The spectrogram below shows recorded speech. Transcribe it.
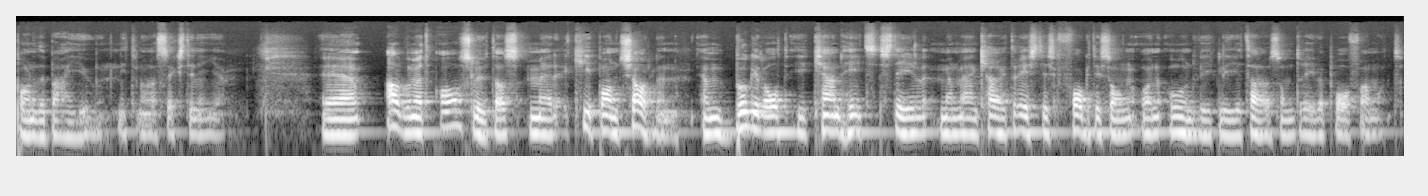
Barn of the Bayou 1969. Eh, albumet avslutas med Keep On Charlin, en boogie-låt i Canned Heats-stil men med en karaktäristisk Fogerty-sång och en oundviklig gitarr som driver på framåt.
